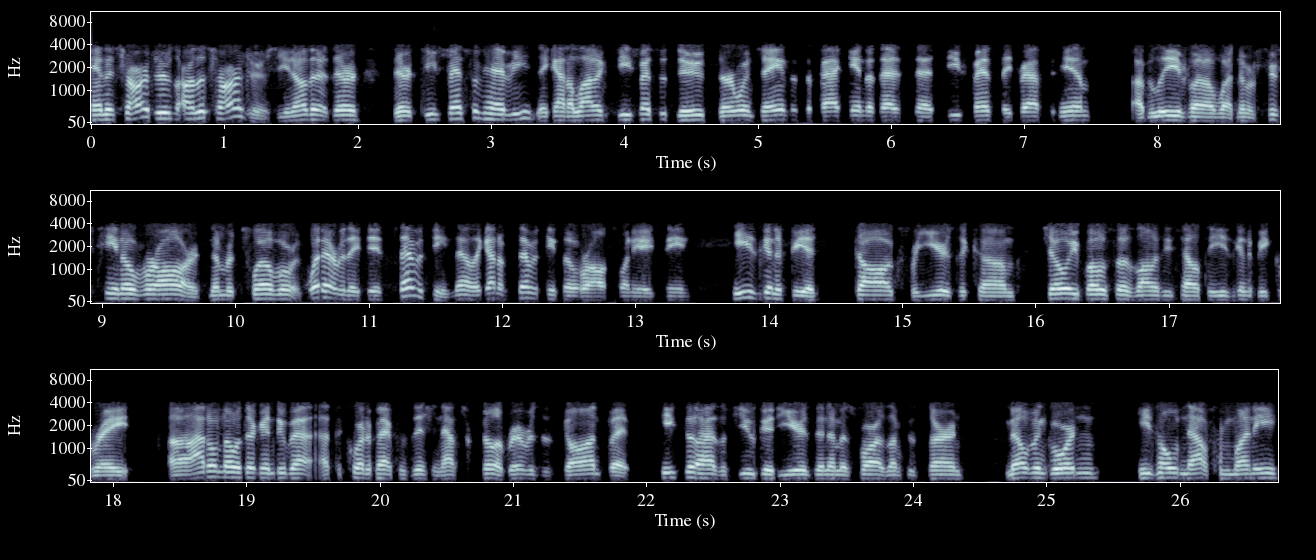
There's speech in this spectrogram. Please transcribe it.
And the Chargers are the Chargers. You know, they're they're they're defensive heavy. They got a lot of defensive dudes. Derwin James at the back end of that that defense. They drafted him, I believe, uh, what number 15 overall or number 12 or whatever they did. 17. No, they got him 17th overall in 2018. He's going to be a dog for years to come. Joey Bosa, as long as he's healthy, he's going to be great. Uh, I don't know what they're going to do about, at the quarterback position after Philip Rivers is gone, but he still has a few good years in him as far as I'm concerned. Melvin Gordon, he's holding out for money.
